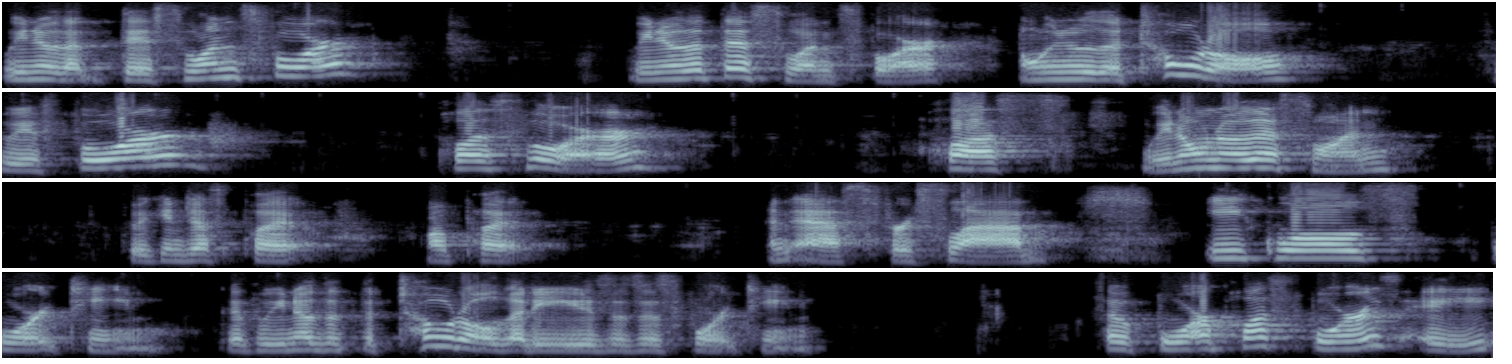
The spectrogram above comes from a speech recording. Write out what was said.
We know that this one's four. We know that this one's four. And we know the total. So we have four plus four plus, we don't know this one. So we can just put, I'll put an S for slab, equals 14. Because we know that the total that he uses is 14. So 4 plus 4 is 8,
